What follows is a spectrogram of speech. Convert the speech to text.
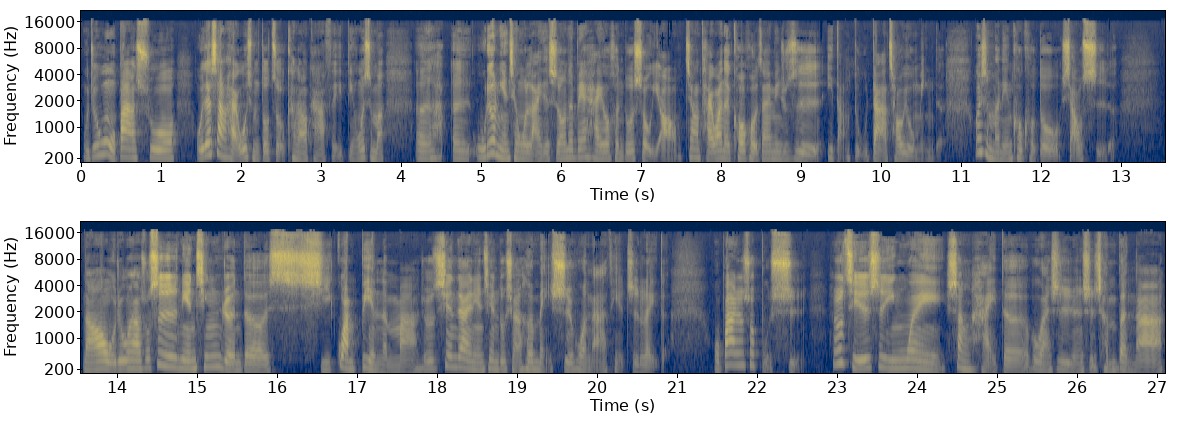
我就问我爸说，我在上海为什么都只有看到咖啡店？为什么？呃呃，五六年前我来的时候，那边还有很多手摇，像台湾的 COCO 在那边就是一党独大，超有名的。为什么连 COCO 都消失了？然后我就问他说：“是年轻人的习惯变了吗？就是现在年轻人都喜欢喝美式或拿铁之类的。”我爸就说：“不是，他说其实是因为上海的不管是人事成本啊，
